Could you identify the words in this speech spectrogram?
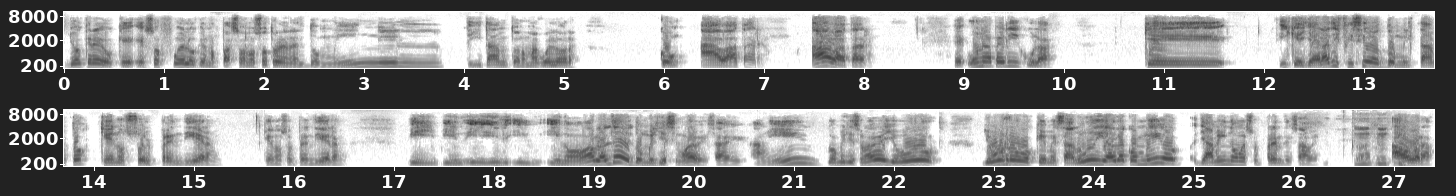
yo creo que eso fue lo que nos pasó a nosotros en el 2000 y tanto, no me acuerdo ahora, con Avatar. Avatar es una película que y que ya era difícil en los 2000 tantos que nos sorprendieran, que nos sorprendieran. Y, y, y, y, no hablar del 2019, ¿sabes? A mí, 2019, yo, yo un robot que me saluda y habla conmigo, ya a mí no me sorprende, ¿sabes? Ahora,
